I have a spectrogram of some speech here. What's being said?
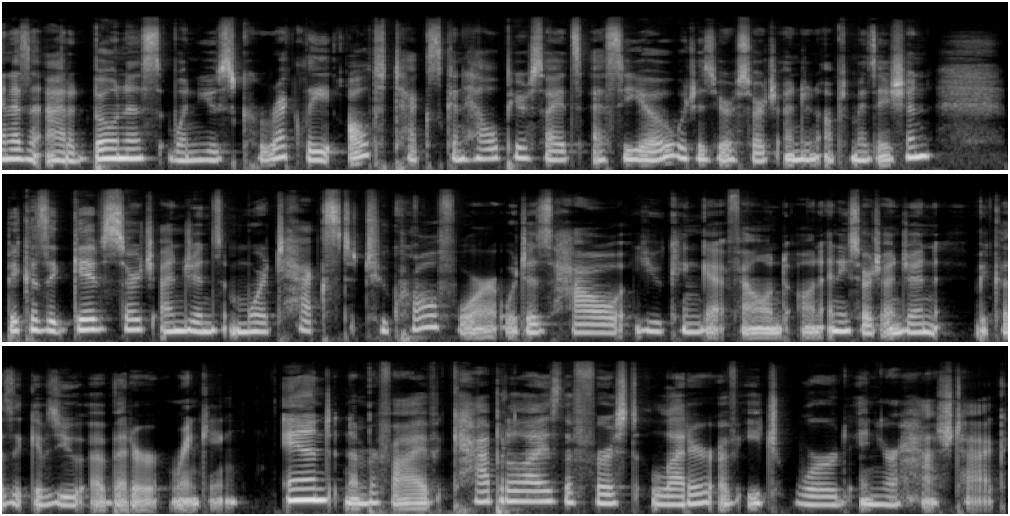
And as an added bonus, when used correctly, alt text can help your site's SEO, which is your search engine optimization, because it gives search engines more text to crawl for, which is how you can get found on any search engine because it gives you a better ranking. And number five, capitalize the first letter of each word in your hashtag.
